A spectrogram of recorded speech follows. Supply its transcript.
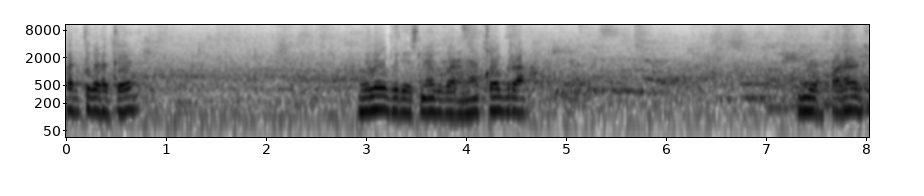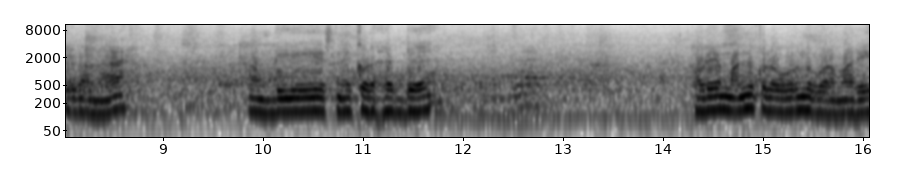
படுத்து கிடக்கு. அவ்வளோ பெரிய ஸ்னேக் பாருங்கள் கோப்ரா. இங்கே ஒரு படம் வச்சுருக்காங்க. அப்படியே ஸ்னேக்கோட ஹெட்டு அப்படியே மண்ணுக்குள்ளே உருண்டு போகிற மாதிரி.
